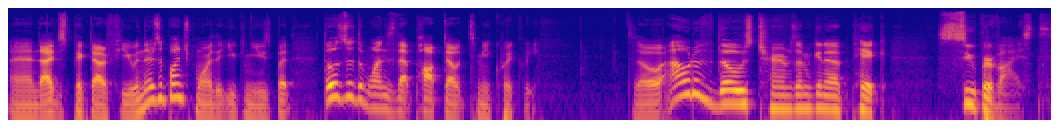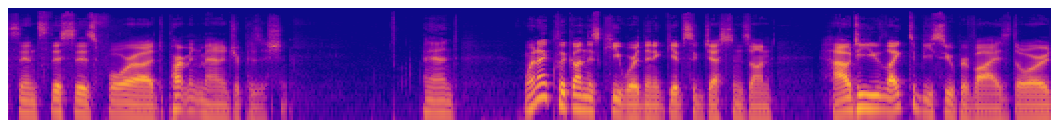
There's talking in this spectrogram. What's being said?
And I just picked out a few, and there's a bunch more that you can use, but those are the ones that popped out to me quickly. So, out of those terms, I'm going to pick supervised, since this is for a department manager position. And when I click on this keyword, then it gives suggestions on how do you like to be supervised or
